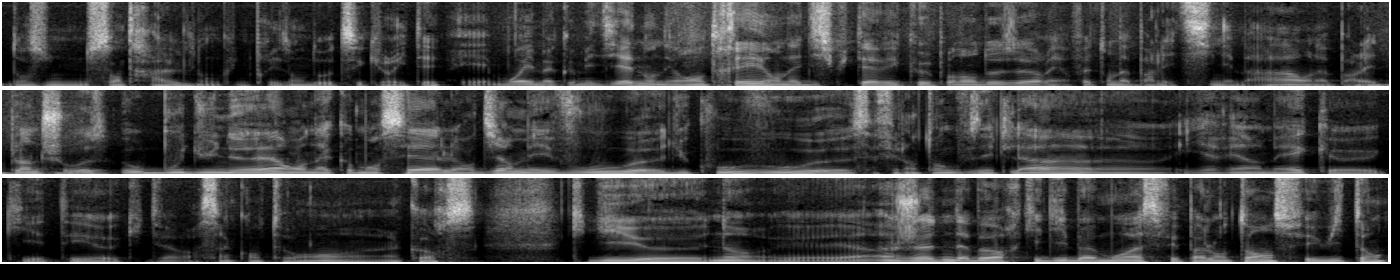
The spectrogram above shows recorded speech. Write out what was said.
dans une centrale, donc une prison de haute sécurité. Et moi et ma comédienne, on est rentrés, on a discuté avec eux pendant deux heures. Et en fait, on a parlé de cinéma, on a parlé de plein de choses. Au bout d'une heure, on a commencé à leur dire Mais vous, euh, du coup, vous, ça fait longtemps que vous êtes là. Il y avait un mec qui, était, qui devait avoir 50 ans, un Corse, qui dit Non, un jeune d'abord qui dit Bah, moi, ça fait pas longtemps, ça fait 8 ans.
